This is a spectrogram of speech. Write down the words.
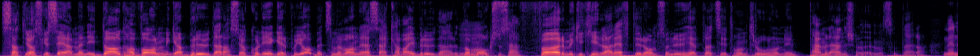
Så att jag skulle säga, men idag har vanliga brudar, alltså jag har kollegor på jobbet som är vanliga så här kavajbrudar, mm. de har också så här för mycket killar efter dem så nu helt plötsligt hon tror hon är Pamela Anderson eller något sånt där. Men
